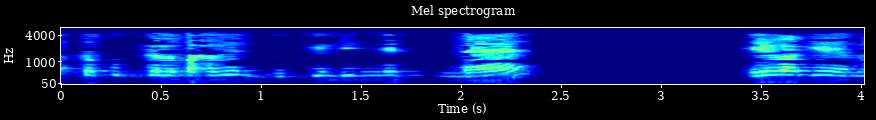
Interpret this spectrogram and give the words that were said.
සත්පුද්ගල භාවයෙන් දුක් විඳින්නේ නැහැ ඒ වගේම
